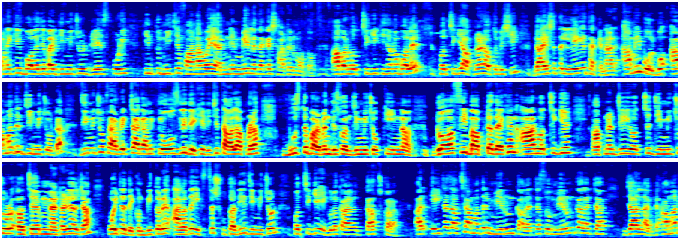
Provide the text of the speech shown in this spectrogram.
অনেকেই বলে যে, ভাই জিম্মিচোর ড্রেস পরি। কিন্তু নিচে ফানা হয়ে এমনি মেলে থাকে শার্টের মতো। আবার হচ্ছে কি কি যেন বলে? হচ্ছে কি আপনার অত বেশি গায়ের সাথে লেগে থাকে না। আর আমি বলব, আমাদের জিম্মিচোটা জিম্মিচো ফ্যাব্রিকটা আগে আমি ক্লোজলি দেখিয়ে দিচ্ছি, তাহলে আপনারা বুঝতে পারবেন দিস ওয়ান জিম্মিচো কি না। গ্লসি বাপটা দেখেন, আর হচ্ছে গিয়ে আপনার যেই হচ্ছে জিম্মিচোর হচ্ছে ম্যাটেরিয়ালটা ওইটা দেখুন, ভিতরে আলাদা এক্সট্রা সুতা দিয়ে জিম্মিচোর হচ্ছে গিয়ে এগুলো কাজ করা। আর এইটা যাচ্ছে আমাদের মেরুন কালারটা সো মেরুন কালারটা যার লাগবে? আমার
